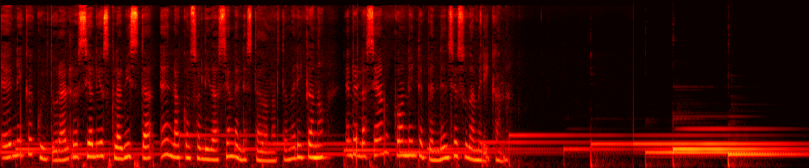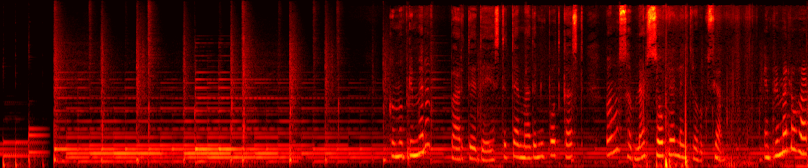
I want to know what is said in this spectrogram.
étnica, cultural, racial y esclavista en la consolidación del Estado norteamericano en relación con la independencia sudamericana. Como primera parte de este tema de mi podcast, vamos a hablar sobre la introducción. En primer lugar,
